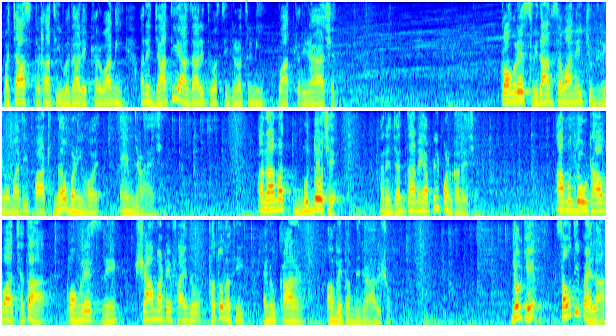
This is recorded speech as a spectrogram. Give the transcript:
પચાસ ટકાથી વધારે કરવાની અને જાતિ આધારિત વસ્તી ગણતરીની વાત કરી રહ્યા છે. કોંગ્રેસ વિધાનસભાની ચૂંટણીઓમાંથી પાઠ ન ભણી હોય એમ જણાય છે. અનામત મુદ્દો છે અને જનતાને અપીલ પણ કરે છે આ મુદ્દો ઉઠાવવા છતાં કોંગ્રેસને શા માટે ફાયદો થતો નથી એનું કારણ અમે તમને જણાવીશું જો કે સૌથી પહેલાં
